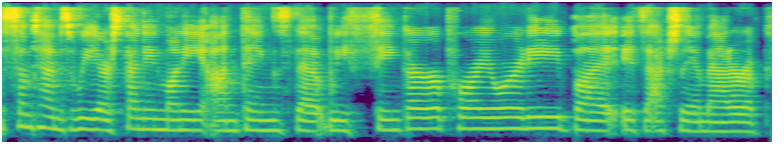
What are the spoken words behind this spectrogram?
sometimes we are spending money on things that we think are a priority, but it's actually a matter of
